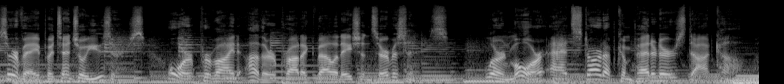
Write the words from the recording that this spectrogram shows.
survey potential users, or provide other product validation services. Learn more at startupcompetitors.com.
